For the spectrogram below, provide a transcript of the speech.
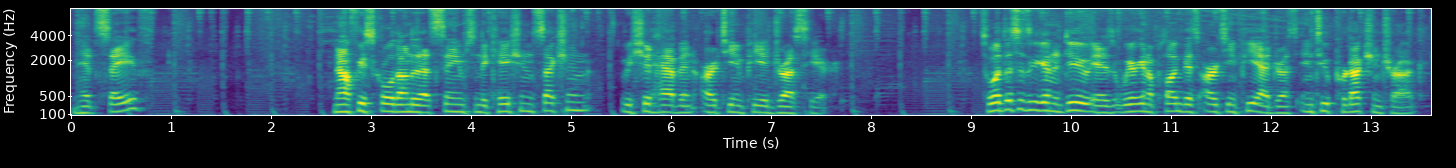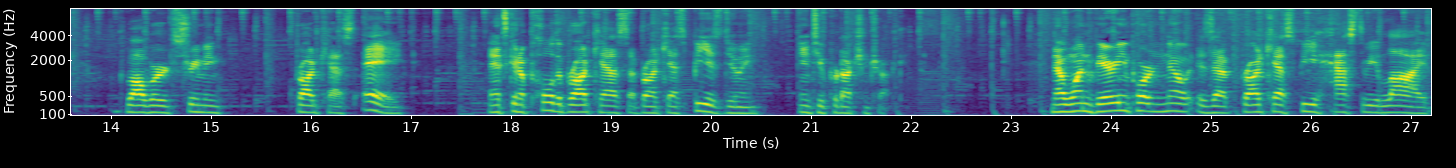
and hit save. Now if we scroll down to that same syndication section, we should have an RTMP address here. So what this is going to do is we're going to plug this RTMP address into production truck while we're streaming broadcast A, and it's going to pull the broadcast that broadcast B is doing into production truck. Now one very important note is that broadcast B has to be live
